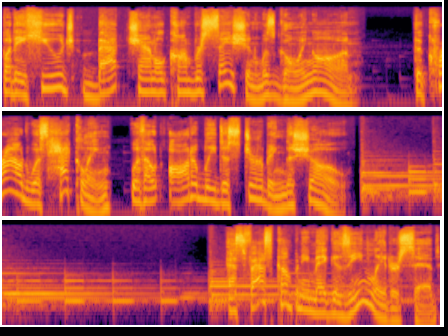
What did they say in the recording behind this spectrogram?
but a huge back channel conversation was going on. The crowd was heckling without audibly disturbing the show. As Fast Company magazine later said,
